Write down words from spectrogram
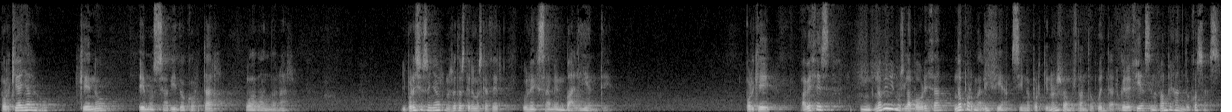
porque hay algo que no hemos sabido cortar o abandonar. Y por eso, Señor, nosotros tenemos que hacer un examen valiente. Porque a veces no vivimos la pobreza no por malicia, sino porque no nos vamos dando cuenta. Lo que decía, se nos van pegando cosas.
